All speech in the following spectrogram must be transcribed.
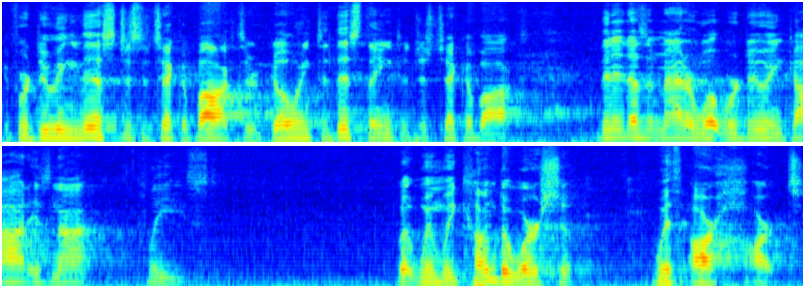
if we're doing this just to check a box, or going to this thing to just check a box, then it doesn't matter what we're doing. God is not pleased. But when we come to worship with our heart,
